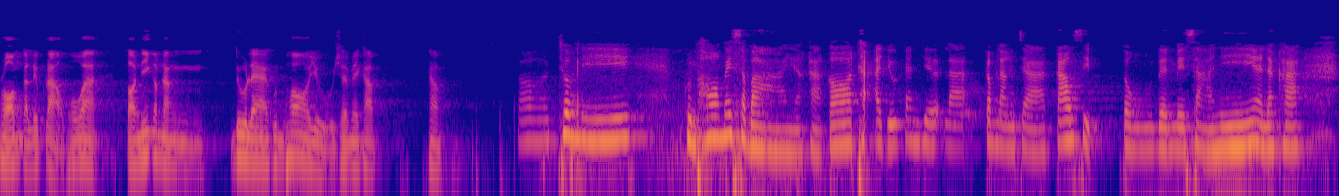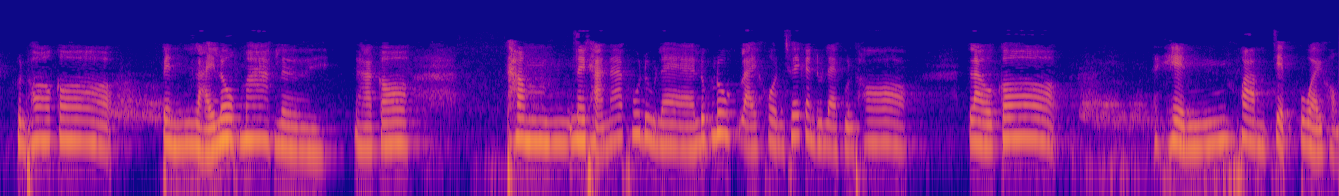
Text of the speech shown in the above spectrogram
พร้อม ๆ กันหรือเปล่า เพราะว่าตอนนี้กำลังดูแลคุณพ่ออยู่ใช่ไหมครับ ก็ช่วงนี้คุณพ่อไม่สบายอะค่ะ ก็อายุกันเยอะละกำลังจะเก้าสิบตรงเดือนเมษานี้นะคะ คุณพ่อก็เป็นหลายโรคมากเลยนะคะ ก็ทำในฐานะผู้ดูแลลูกๆหลายคนช่วยกันดูแลคุณพ่อ เราก็เห็นความเจ็บป่วยของ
